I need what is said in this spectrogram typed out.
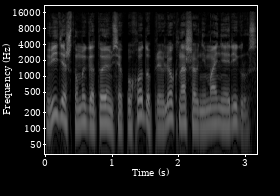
видя, что мы готовимся к уходу, привлек наше внимание Ригрус.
